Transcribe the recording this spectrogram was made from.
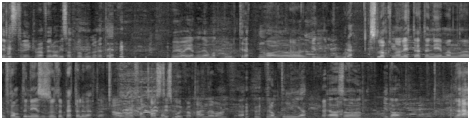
Det visste vi egentlig fra før av. Vi satt jo på bord med Petter. Vi var enige om at bord 13 var jo å vinne bordet. Slokna litt etter ni, men eh, fram til ni så syns jeg Petter leverte. Ja, det var en fantastisk bordkaptein, det var han. Ja, fram til ni, ja. ja. Altså i dag. Ja.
